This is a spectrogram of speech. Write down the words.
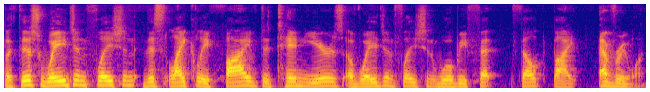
But this wage inflation, this likely five to 10 years of wage inflation, will be felt by everyone.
